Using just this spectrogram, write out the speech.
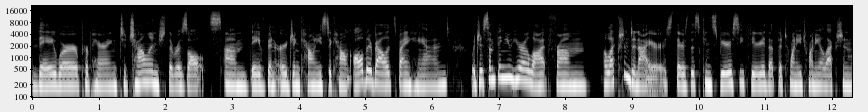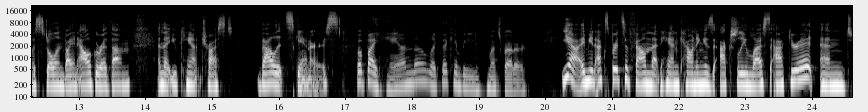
they were preparing to challenge the results. Um, they've been urging counties to count all their ballots by hand, which is something you hear a lot from election deniers. There's this conspiracy theory that the 2020 election was stolen by an algorithm and that you can't trust ballot scanners. But by hand, though, like that can be much better. Yeah, I mean, experts have found that hand counting is actually less accurate and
